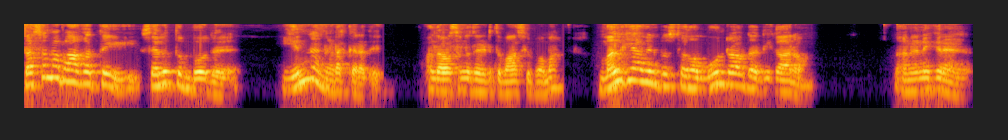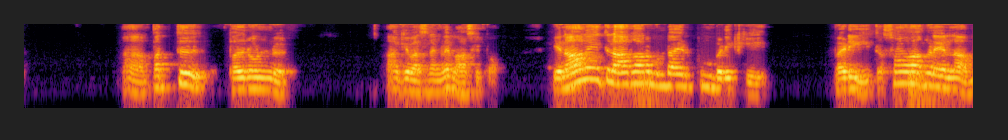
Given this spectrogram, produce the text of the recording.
தசம பாகத்தை செலுத்தும் போது என்ன நடக்கிறது? அந்த வசனத்தை எடுத்து வாசிப்போமா? மல்கியாவின் புஸ்தகம் மூன்றாவது அதிகாரம். நான் நினைக்கிறேன் ஆஹ், பத்து பதினொன்னு ஆகிய வசனங்களை வாசிப்போம். என் ஆலயத்தில் ஆகாரம் உண்டாயிருக்கும்படிக்கு படி தசமபாகங்களை எல்லாம்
